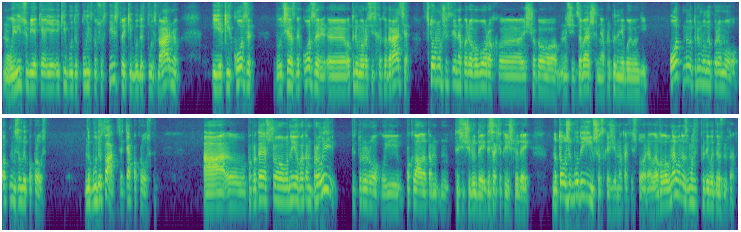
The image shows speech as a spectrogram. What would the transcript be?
Ну, уявіть собі, яке, який буде вплив на суспільство, який буде вплив на армію. і який козир, величезний козир е, отримала Російська Федерація, в тому числі на переговорах е, щодо значить, завершення припинення бойових дій. От ми отримали перемогу, от ми взяли Покровськ. Ну буде факт, взяття Покровська. А е, попри те, що вони його там брали півтори року і поклали там ну, тисячі людей, десятки тисяч людей. Ну то вже буде інша, скажімо так, історія. Але головне, вони зможуть придивити результат.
